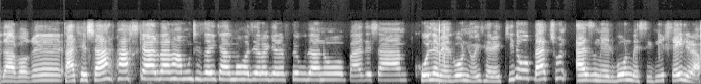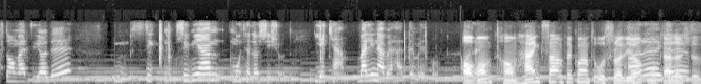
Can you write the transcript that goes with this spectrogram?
در واقع سطح شهر پخش کردن همون چیزایی که از مهاجرا گرفته بودن و بعدش هم کل ملبورن یهویی ترکید و بعد چون از ملبورن به سیدنی خیلی رفت آمد زیاده سیدنی هم متلاشی شد. یکم ولی نه به حد ملبورن. آقای تام هنکس هم فکر کنم تو استرالیا آره مبتلا شد.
